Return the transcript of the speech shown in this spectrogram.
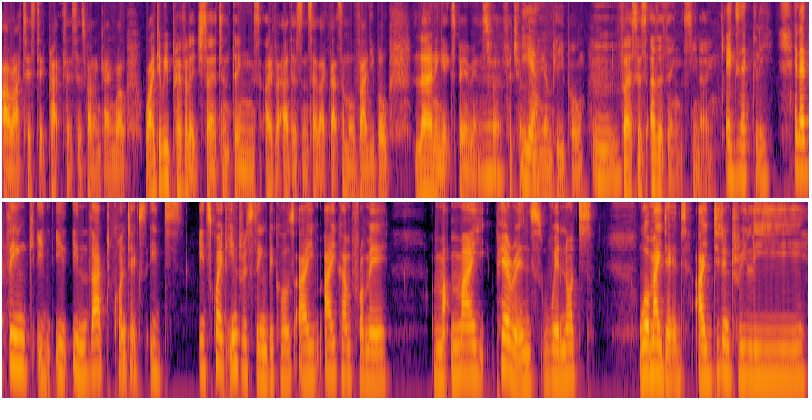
our artistic practice as well, and going well, why do we privilege certain things over others, and say like that's a more valuable learning experience for, for children yeah. and young people mm. versus other things, you know? Exactly, and I think in in, in that context, it's it's quite interesting because I I come from a my, my parents were not well my dad I didn't really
